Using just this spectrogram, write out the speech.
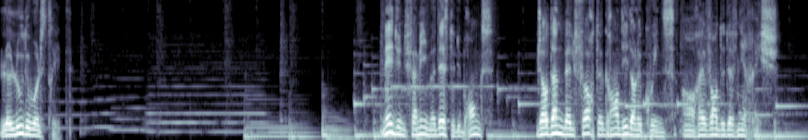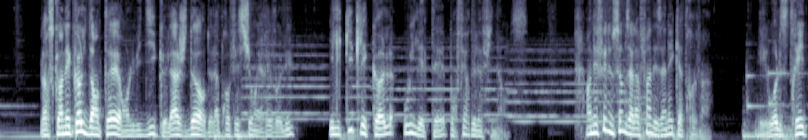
Le loup de Wall Street. Né d'une famille modeste du Bronx, Jordan Belfort grandit dans le Queens en rêvant de devenir riche. Lorsqu'en école dentaire on lui dit que l'âge d'or de la profession est révolu, il quitte l'école où il était pour faire de la finance. En effet, nous sommes à la fin des années 80 et Wall Street,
